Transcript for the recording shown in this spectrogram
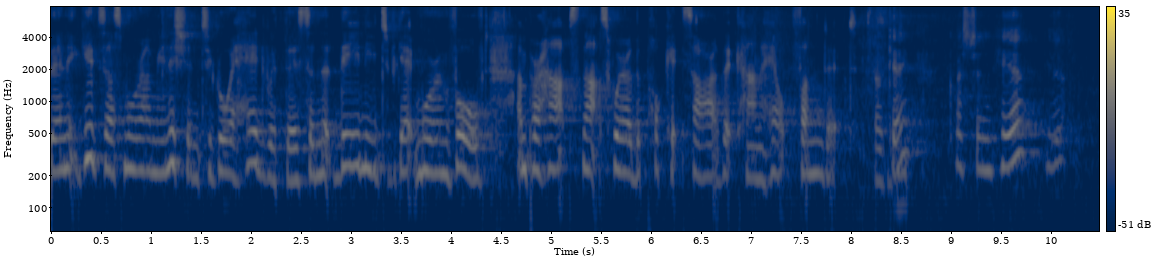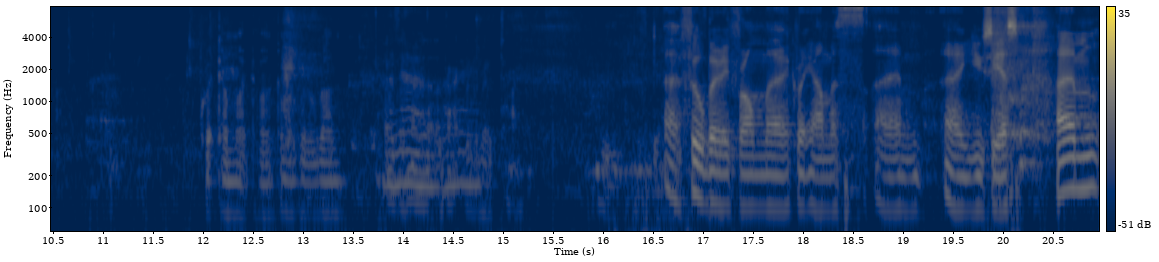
then it gives us more ammunition to go ahead with this and that they need to get more involved. And perhaps that's where the pockets are that can help fund it. Okay. Question here? Yeah. Quick come microphone, come on, going to run. I know. Uh, Phil Berry from uh, Great Yarmouth um, uh, UCS. Um,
